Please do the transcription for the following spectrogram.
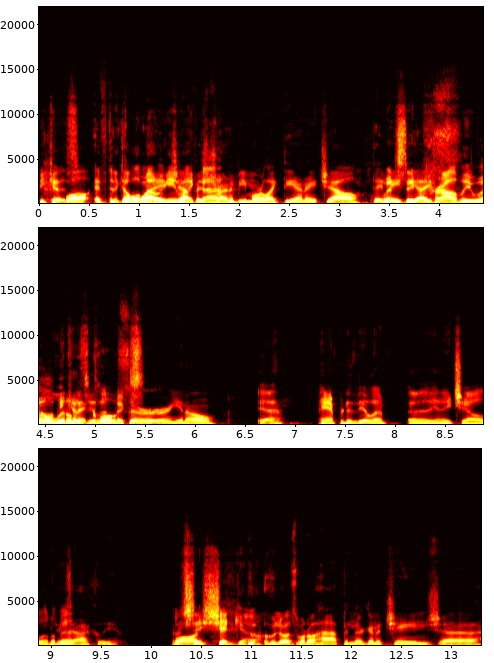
because Well, if the in double IHF like is that- trying to be more like the NHL, they made the they ice probably will a little bit the Olympics- closer. You know yeah pamper to the Olymp- uh, the NHL a little bit, exactly. Which Well, they should go. Who, who knows what'll happen? They're going to change uh,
